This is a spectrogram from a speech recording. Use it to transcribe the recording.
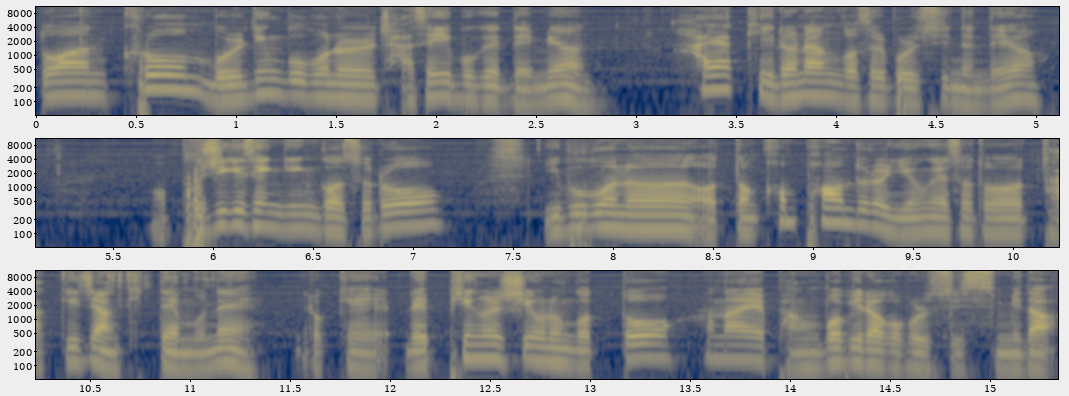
또한 크롬 몰딩 부분을 자세히 보게 되면 하얗게 일어난 것을 볼 수 있는데요. 어, 부식이 생긴 것으로 이 부분은 어떤 컴파운드를 이용해서도 닦이지 않기 때문에 이렇게 랩핑을 씌우는 것도 하나의 방법이라고 볼 수 있습니다.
